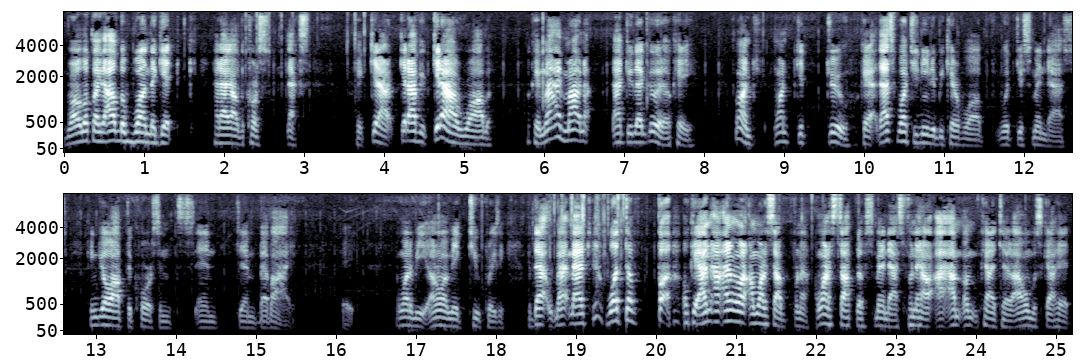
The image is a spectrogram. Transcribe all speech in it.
Well, look like I'm the one that get head out of the course next. Okay, get out, get out, get out, Rob. Okay, my might not, not do that good. Okay, come on, to get Drew. Okay, that's what you need to be careful of with your spin dash. Can go off the course and and then bye bye. Okay, I want to be. I don't want to make too crazy. But that that match. What the fuck? Okay, I, I don't want. I want to stop for now. I want to stop the spin dash for now. I, I'm I'm kind of tired. I almost got hit,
